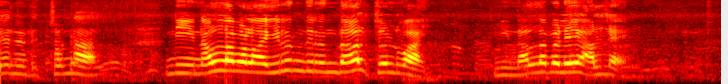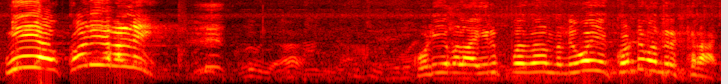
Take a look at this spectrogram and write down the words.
ஏன் என்று சொன்னால் நீ நல்லவளா இருந்திருந்தால் சொல்வாய். நீ நல்லவளே அல்ல. நீ கொடியவள்ளி. கொடியவளா இருப்பதுதான் அந்த நோயை கொண்டு வந்திருக்கிறாய்.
